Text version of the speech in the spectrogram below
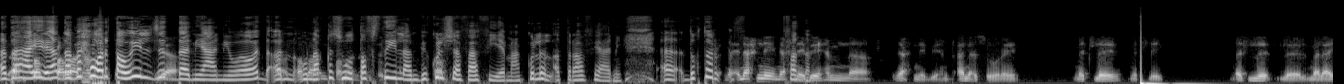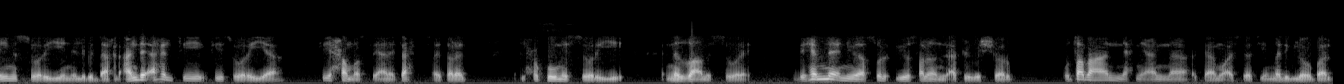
هذا هذا محور طويل جدا يعني وأود أن أناقشه تفصيلا بكل شفافية مع كل الأطراف يعني. آه، دكتور نحن نحن بيهمنا نحن بيهم أنا سوري مثلي مثلك مثل الملايين السوريين اللي بالداخل. عندي أهل في في سوريا في حمص يعني تحت سيطرة الحكومة السورية النظام السوري. بهمنا إنه يوصل يوصلون الأكل والشرب وطبعا نحن عندنا كمؤسسين MedGlobal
